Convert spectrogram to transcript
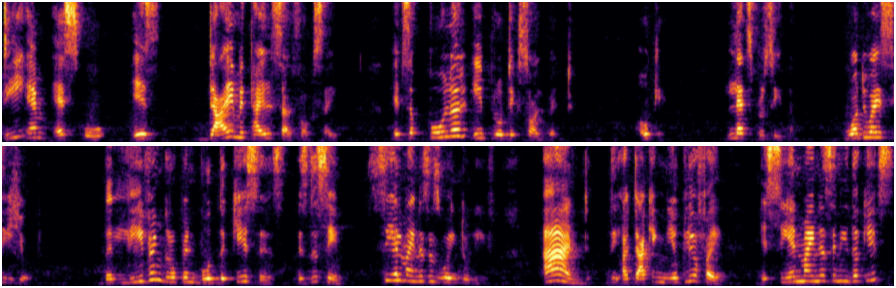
DMSO is dimethyl sulfoxide. It's a polar aprotic solvent. Okay, let's proceed now. What do I see here? The leaving group in both the cases is the same. Cl minus is going to leave. And the attacking nucleophile is Cn minus in either case.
